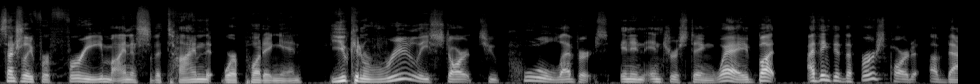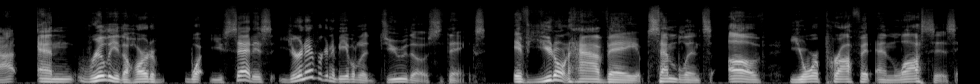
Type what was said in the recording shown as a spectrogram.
essentially for free, minus the time that we're putting in. You can really start to pool levers in an interesting way. But I think that the first part of that, and really the heart of what you said is you're never going to be able to do those things if you don't have a semblance of your profit and losses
